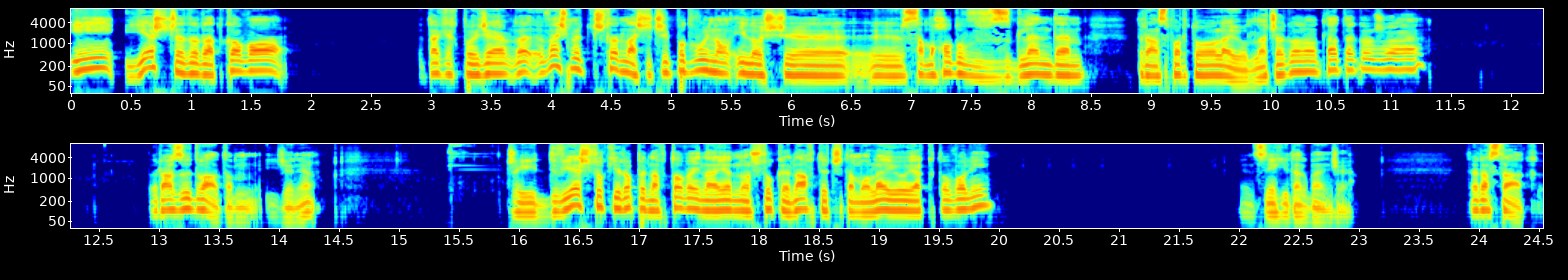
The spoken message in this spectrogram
I jeszcze dodatkowo tak jak powiedziałem, weźmy 14, czyli podwójną ilość e, e, samochodów względem transportu oleju. Dlaczego? No dlatego, że razy dwa tam idzie, nie? Czyli dwie sztuki ropy naftowej na jedną sztukę nafty, czy tam oleju, jak to woli. Więc niech i tak będzie. Teraz tak,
